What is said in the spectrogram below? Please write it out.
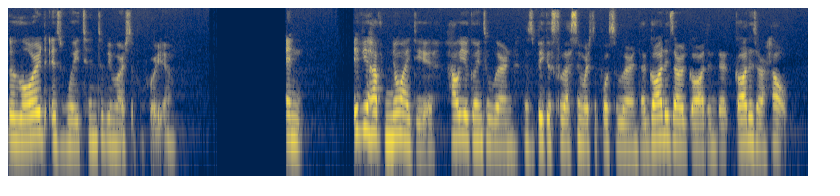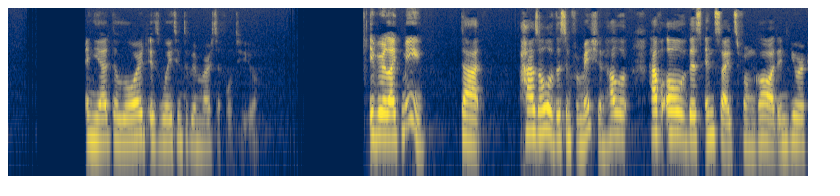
the Lord is waiting to be merciful for you. And if you have no idea how you're going to learn this biggest lesson we're supposed to learn that God is our God and that God is our help, and yet the Lord is waiting to be merciful to you. If you're like me, that has all of this information, how have all of these insights from God, and you're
